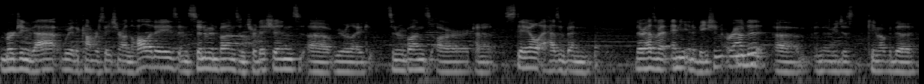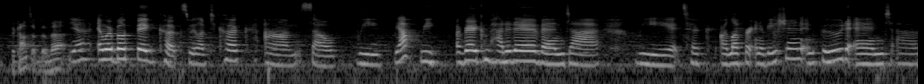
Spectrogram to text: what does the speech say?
merging that with a conversation around the holidays and cinnamon buns and traditions. Uh, we were like, cinnamon buns are kind of stale. It hasn't been. There hasn't been any innovation around it, um, and then we just came up with the, the concept of that. Yeah, and we're both big cooks. We love to cook, um, so we yeah we are very competitive, and uh, we took our love for innovation in food and uh,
